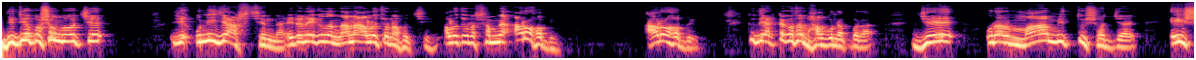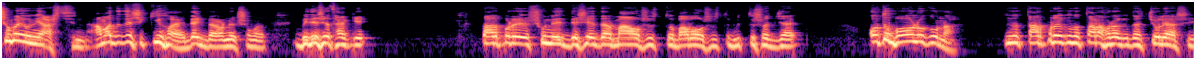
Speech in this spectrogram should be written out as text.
দ্বিতীয় প্রসঙ্গ হচ্ছে যে উনি যে আসছেন না, এটা নিয়ে কিন্তু নানা আলোচনা হচ্ছে। আলোচনার সামনে আরও হবে আরও হবে। কিন্তু একটা কথা ভাবুন আপনারা, যে ওনার মা মৃত্যু সজ্জায় এই সময় উনি আসছেন না। আমাদের দেশে কি হয়? দেখবেন অনেক সময় বিদেশে থাকে, তারপরে শুনে দেশে তার মা অসুস্থ, বাবা অসুস্থ মৃত্যুসজ্জায় অত বড় লোকও না, কিন্তু তারপরে কিন্তু তাড়াহুড়া কিন্তু চলে আসে।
